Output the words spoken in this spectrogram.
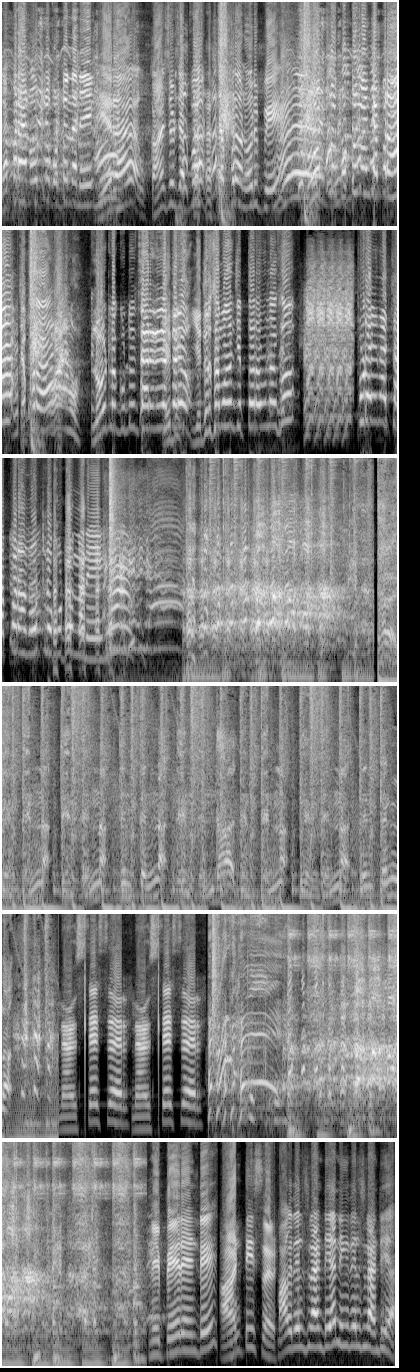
చెప్పరా నోట్లో గుట్ట ఉందని. ఏరా కాన్సెప్ట్ చెప్ప చెప్పరా నోరిపి. నోట్లో నోట్లో గుడ్డుంచారని చెప్పారు ఎదురు సమానం చెప్తారా నాకు. ఎప్పుడైనా చెప్పరా నోట్లో గుట్టుందని నమస్తే సార్ నమస్తే సార్. నీ పేరేంటి? Aunty sir. మాకు తెలిసిన ఆంటీయా నీకు తెలిసిన ఆంటీయా?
